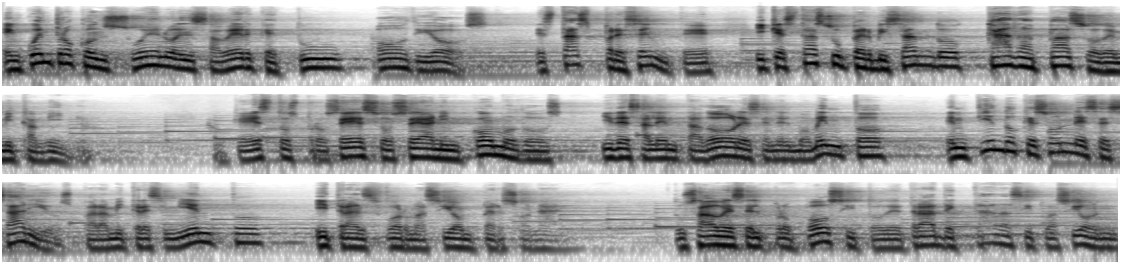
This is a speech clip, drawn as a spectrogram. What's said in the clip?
encuentro consuelo en saber que tú, oh Dios, estás presente y que estás supervisando cada paso de mi camino. Aunque estos procesos sean incómodos y desalentadores en el momento, entiendo que son necesarios para mi crecimiento y transformación personal. Tú sabes el propósito detrás de cada situación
